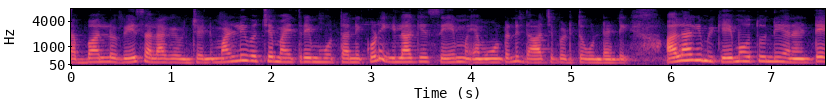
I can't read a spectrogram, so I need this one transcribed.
డబ్బాల్లో వేసి అలాగే ఉంచండి. మళ్ళీ వచ్చే మైత్రి ముహూర్తానికి కూడా ఇలాగే సేమ్ అమౌంట్ని దాచిపెడుతూ ఉండండి. అలాగే మీకు ఏమవుతుంది అని అంటే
